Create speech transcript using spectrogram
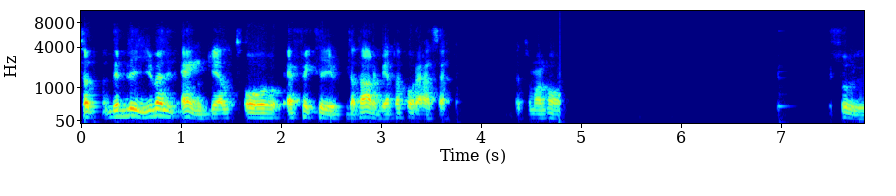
Så det blir ju väldigt enkelt och effektivt att arbeta på det här sättet. Man har full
